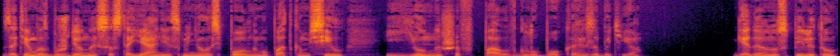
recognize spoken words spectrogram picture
Затем возбужденное состояние сменилось полным упадком сил, и юноша впал в глубокое забытье. Гедеону Спилету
